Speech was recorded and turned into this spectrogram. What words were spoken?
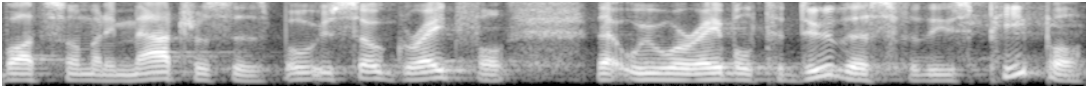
bought so many mattresses, but we were so grateful that we were able to do this for these people.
